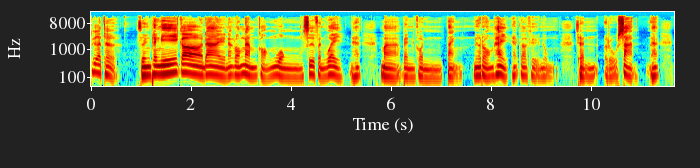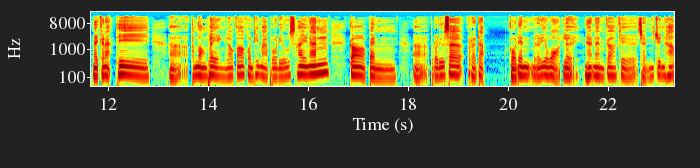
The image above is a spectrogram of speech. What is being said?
เพื่อเธอ ซึ่งเพลงนี้ก็ได้นักร้องนำของวงซื่อเฟินเว่ยนะฮะมาเป็นคนแต่งเนื้อร้องให้นะก็คือหนุ่มเฉินรูซานนะฮะในขณะที่ทำนองเพลงแล้วก็คนที่มา produce ให้นั้น ก็เป็นโปรดิวเซอร์ระดับ Golden Melody Award เลยนะฮะนั่นก็คือเฉินจินเหา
